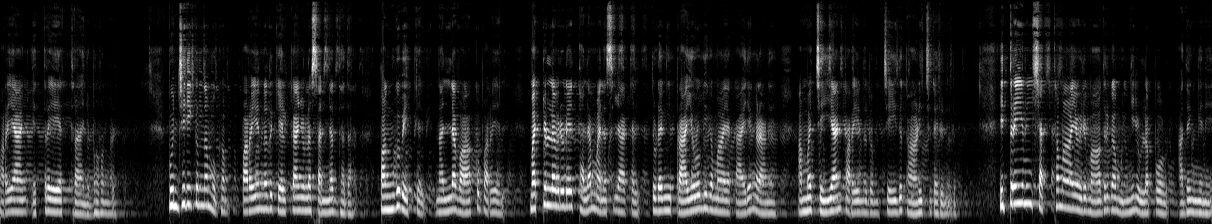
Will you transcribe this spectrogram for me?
പറയാൻ എത്രയെത്ര അനുഭവങ്ങൾ. പുഞ്ചിരിക്കുന്ന മുഖം പറയുന്നത് കേൾക്കാനുള്ള സന്നദ്ധത പങ്കുവയ്ക്കൽ നല്ല വാക്കു പറയൽ മറ്റുള്ളവരുടെ തലം മനസ്സിലാക്കൽ തുടങ്ങി പ്രായോഗികമായ കാര്യങ്ങളാണ് അമ്മ ചെയ്യാൻ പറയുന്നതും ചെയ്ത് കാണിച്ചു തരുന്നതും. ഇത്രയും ശക്തമായ ഒരു മാതൃക മുന്നിലുള്ളപ്പോൾ അതെങ്ങനെ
